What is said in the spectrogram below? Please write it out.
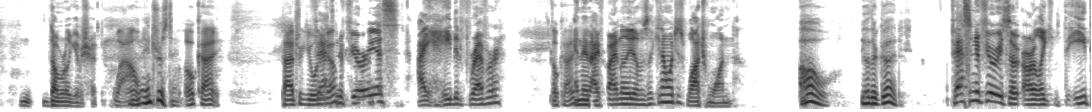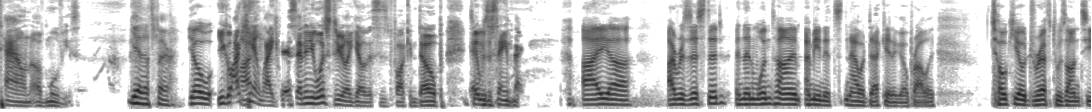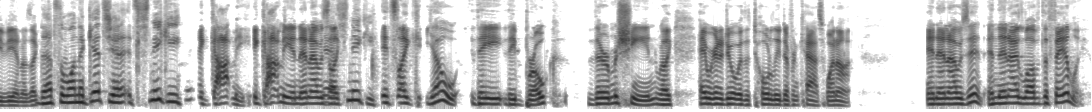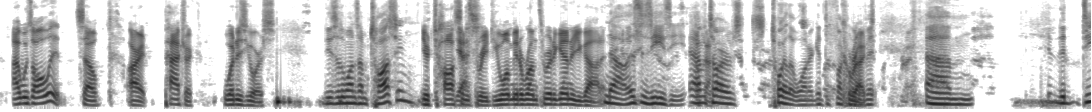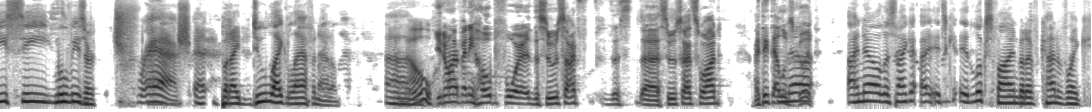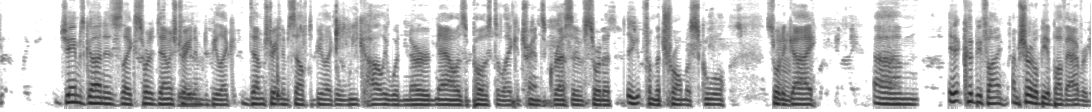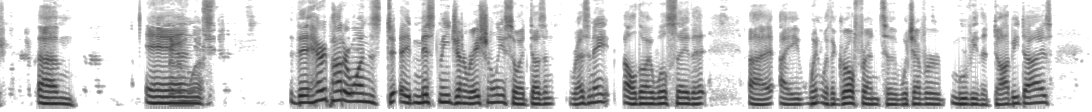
don't really give a shit. Wow. Interesting. Okay. Patrick, you want to go? Fast and Furious, I hated forever, go? Okay. and then I finally I was like, you know what, just watch one. oh, yeah, they're good. Fast and the Furious are, are like the E Town of movies. Yeah, that's fair. Yo, You go, I I- can't like this, and then you listen to, it, you're like, yo, this is fucking dope. It was the same thing. I uh I resisted, and then one time, I mean, it's now a decade ago, probably. Tokyo Drift was on TV, and I was like, That's the one that gets you. It's sneaky. it got me, it got me, and then I was Yeah, like, sneaky. it's like, yo, they they broke their machine. We're like, hey, we're gonna do it with a totally different cast. Why not? And then I was in, and then I loved the family. I was all in. So, all right, Patrick, what is yours? These are the ones I'm tossing. You're tossing Yes. three. Do you want me to run through it again, or you got it? No, this is easy. Avatar's toilet water. Get the fuck Correct. rid of it. Um, the DC movies are trash, uh, but I do like laughing at them. Um, No. You don't have any hope for the Suicide this uh, Suicide Squad? I think that looks No, good. I know. Listen, I, I it's it looks fine, but I've kind of like James Gunn is like sort of demonstrating him to be like demonstrating himself to be like a weak Hollywood nerd now, as opposed to like a transgressive sort of eh, from the trauma school sort of Mm. guy. Um, it could be fine. I'm sure it'll be above average. Um, and the Harry Potter ones it missed me generationally, so it doesn't resonate. Although I will say that uh, I went with a girlfriend to whichever movie that Dobby dies,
